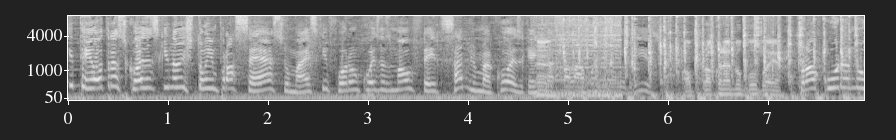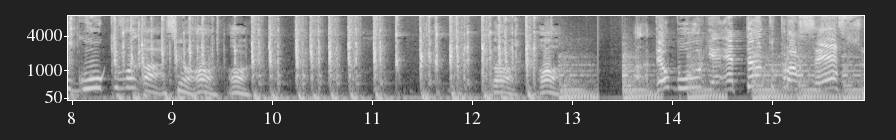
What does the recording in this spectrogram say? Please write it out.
e tem outras coisas que não estão em processo, mas que foram coisas mal feitas. Sabe de uma coisa que a gente ah. vai falar muito sobre isso? Ó, procura no Google aí. Procura no Google que você. Ah, assim, ó, ó, ó. Ó, ó. Ah, deu bug, é, é tanto processo,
